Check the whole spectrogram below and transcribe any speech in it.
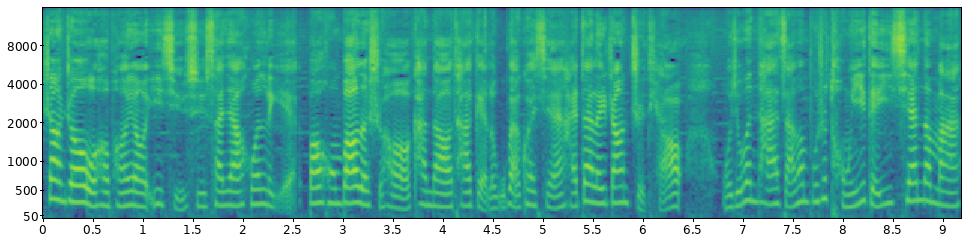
上周我和朋友一起去参加婚礼，包红包的时候看到他给了五百块钱，还带了一张纸条，我就问他：“咱们不是统一给一千的吗？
